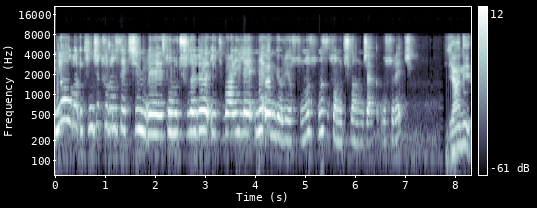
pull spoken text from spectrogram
ne olur ikinci turun seçim e, sonuçları itibariyle ne öngörüyorsunuz? Nasıl sonuçlanacak bu süreç? Yani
